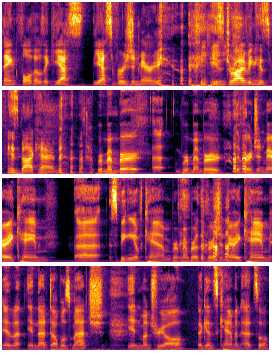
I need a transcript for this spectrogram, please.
thankful. That I was like, yes, yes, Virgin Mary. He's driving his his backhand. remember, uh, remember the Virgin Mary came. Uh, speaking of Cam, remember the Virgin Mary came in in that doubles match in Montreal against Cam and Edsel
